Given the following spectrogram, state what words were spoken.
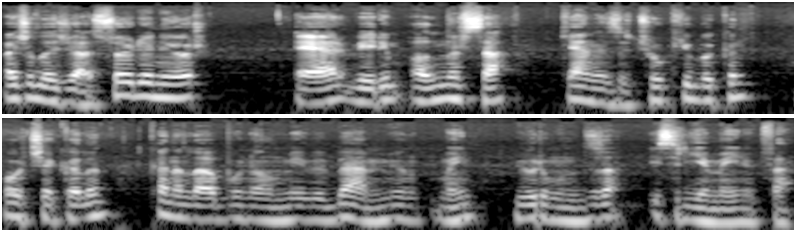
açılacağı söyleniyor. Eğer verim alınırsa kendinize çok iyi bakın. Hoşçakalın. Kanala abone olmayı ve beğenmeyi unutmayın. Yorumunuza esirgemeyin lütfen.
